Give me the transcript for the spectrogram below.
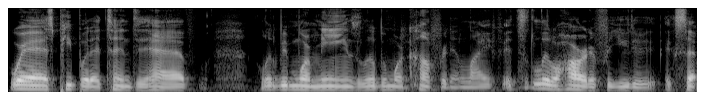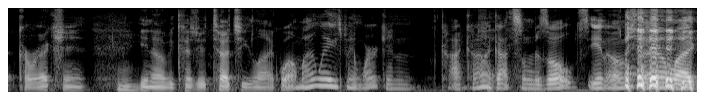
Whereas people that tend to have a little bit more means, a little bit more comfort in life, it's a little harder for you to accept correction, Hmm. you know, because you're touchy like, well, my way's been working. I kind of got some results, you know what I'm saying? like,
